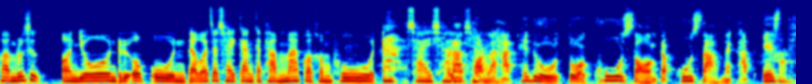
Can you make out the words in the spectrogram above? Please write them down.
ความรู้สึกอ่อนโยนหรืออบอุ่น แต่ว่าจะใช้การกระทำมากกว่าคำพูดอะใช่ใช่เวลาถอดใช่รหัสให้ดูตัวคู่ 2 กับคู่ 3 นะครับ ST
